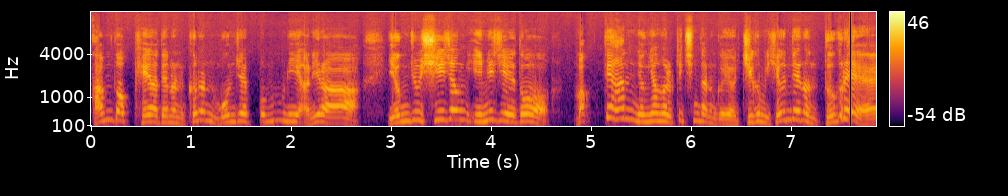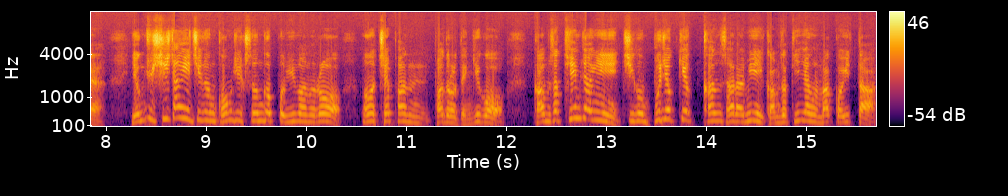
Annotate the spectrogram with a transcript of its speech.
감독해야 되는 그런 문제뿐만이 아니라 영주시정 이미지에도 막대한 영향을 끼친다는 거예요. 지금 현재는 더 그래. 영주시장이 지금 공직선거법 위반으로 어, 재판 받으러 댕기고 감사팀장이 지금 부적격한 사람이 감사팀장을 맡고 있다.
